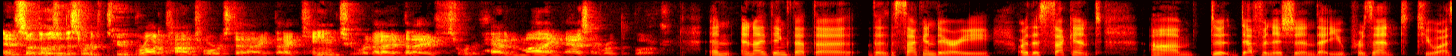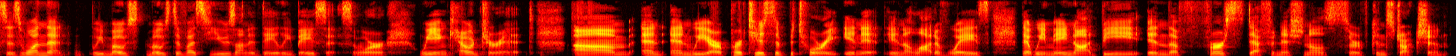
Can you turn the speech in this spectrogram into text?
and so those are the sort of two broad contours that I that I came to, or that I that I've sort of had in mind as I wrote the book. And and I think that the the secondary or the second um, de- definition that you present to us is one that we most most of us use on a daily basis, or we encounter it, um, and and we are participatory in it in a lot of ways that we may not be in the first definitional sort of construction.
